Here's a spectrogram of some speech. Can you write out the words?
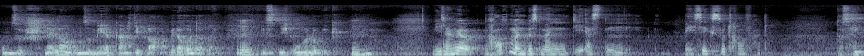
umso schneller und umso mehr kann ich die Platten auch wieder runterbringen. Mhm. Ist nicht ohne Logik. Mhm. Wie lange braucht man, bis man die ersten Basics so drauf hat? Das hängt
